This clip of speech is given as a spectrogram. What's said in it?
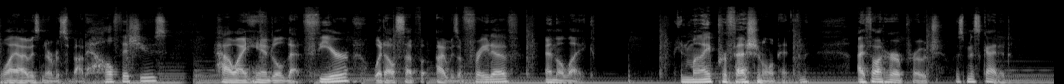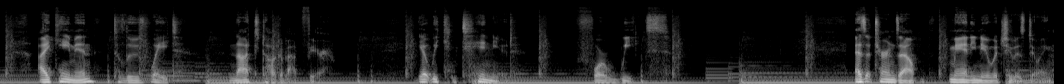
why I was nervous about health issues, how I handled that fear, what else I was afraid of, and the like. In my professional opinion, I thought her approach was misguided. I came in to lose weight, not to talk about fear. Yet we continued for weeks. As it turns out, Mandy knew what she was doing,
